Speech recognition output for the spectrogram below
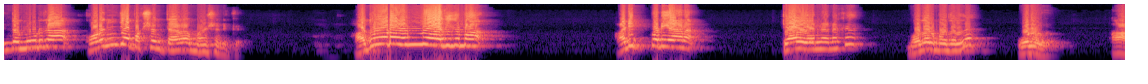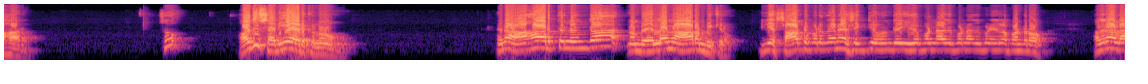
இந்த மூணு தான் குறைஞ்சபட்சம் தேவை மனுஷனுக்கு. அதோட இன்னும் அதிகமாக அடிப்படையான தேவை என்னன்னாக்க முதல் முதல்ல உணவு ஆகாரம். ஸோ அது சரியாக இருக்கணும். ஏன்னா ஆகாரத்துலேருந்து தான் நம்ம எல்லாமே ஆரம்பிக்கிறோம். இல்லையா சாப்பிட்ட பிறகு தானே சக்தி வந்து இதை பண்ண அது பண்ண அது பண்ண இதெல்லாம் பண்ணுறோம் அதனால்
